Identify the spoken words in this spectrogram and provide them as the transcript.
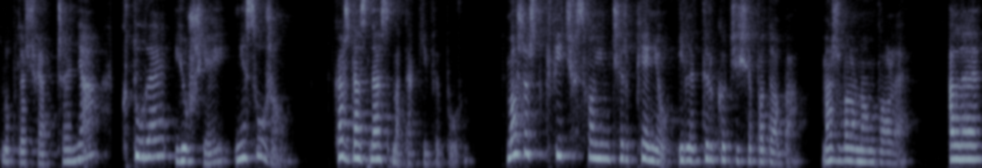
lub doświadczenia, które już jej nie służą. Każda z nas ma taki wybór. Możesz tkwić w swoim cierpieniu, ile tylko ci się podoba. Masz wolną wolę, ale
